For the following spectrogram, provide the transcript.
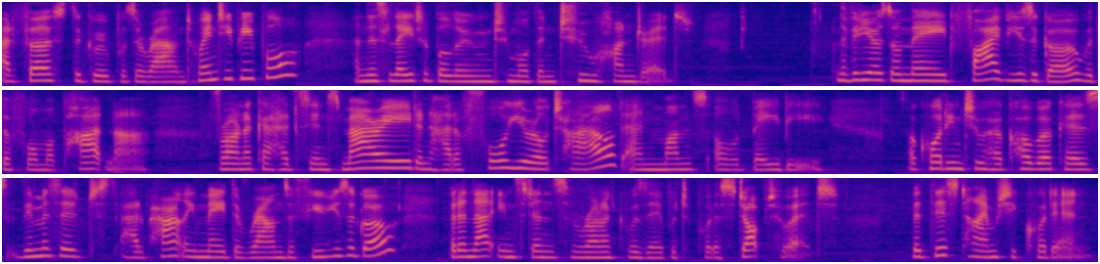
At first, the group was around 20 people, and this later ballooned to more than 200. The videos were made five years ago with a former partner. Veronica had since married and had a four year old child and months old baby. According to her co workers, the images had apparently made the rounds a few years ago, but in that instance, Veronica was able to put a stop to it. But this time she couldn't.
